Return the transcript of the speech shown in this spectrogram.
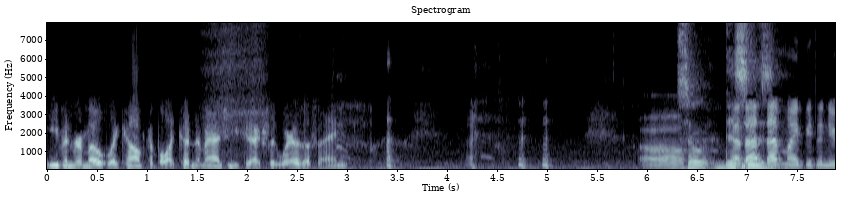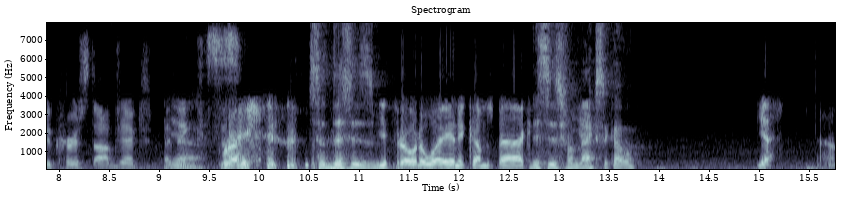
even remotely comfortable. I couldn't imagine you could actually wear the thing. Oh, So yeah, this that is that might be the new cursed object. I Yeah. think. This is- Right. so this is you throw it away and it comes back. this is from Mexico. Yes. Uh,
